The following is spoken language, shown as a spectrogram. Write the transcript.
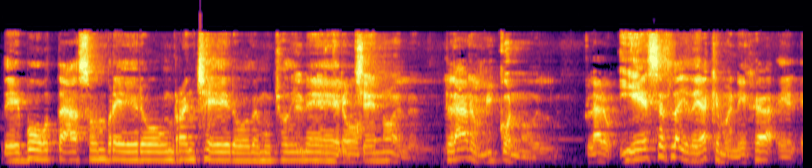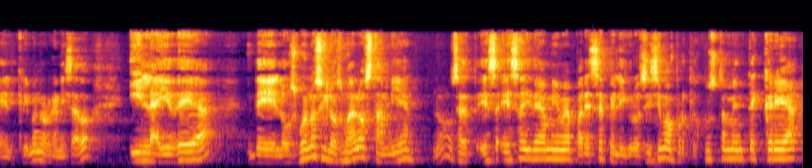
de botas, sombrero, un ranchero de mucho dinero. El. El, el- Claro. El icono del. Claro, y esa es la idea que maneja el, el crimen organizado y la idea de los buenos y los malos también, ¿no? O sea, esa, esa idea a mí me parece peligrosísima porque justamente crea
